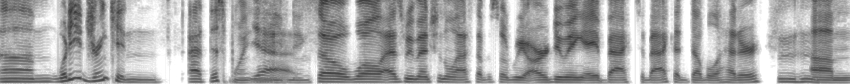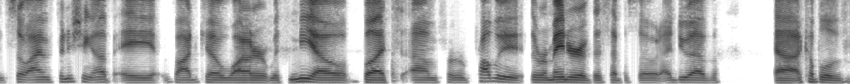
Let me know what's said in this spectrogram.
um, what are you drinking at this point in the yeah. evening? So, well, as we mentioned in the last episode, we are doing a back to back, a double header. Mhm. Um, so I'm finishing up a vodka water with Mio, but um, for probably the remainder of this episode, I do have uh, a couple of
